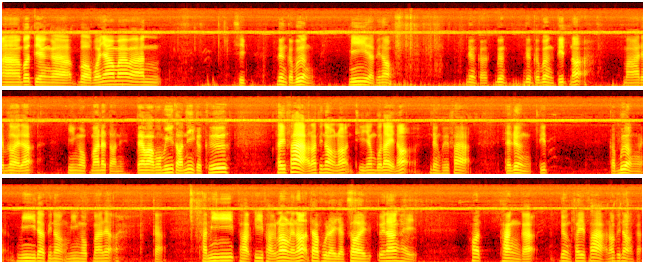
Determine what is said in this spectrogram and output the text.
อ่าบ่เตียงก็บอกบ่ยาวมาว่าอันสิเรื่องกระเบื้องมีแหละพี่น้องเรื่องกระเบื้องเรื่องกระเบื้องติดเนาะ มาเรียบร้อยแล้ว มีงบมาแล้วตอนนี้ แต่ว่าบ่มีตอนนี้ก็คือ ไฟฟ้าเนาะพี่น้องเนาะที่ยังบ่ได้เนาะเรื่องไฟฟ้า แต่เรื่องติดกระเบื้องเนี่ยมีแล้วพี่น้องมีงบมาแล้วกะถ้ามีผักพี่ผักน้องเลยเนาะถ้าผู้ใดอยากซอยเอ้ยนางให้ฮอดพังกะ เรื่องไฟฟ้าเนาะพี่น้องกะ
